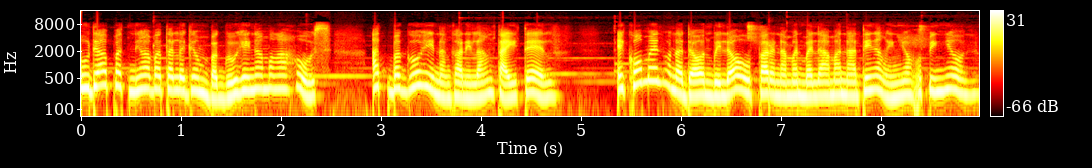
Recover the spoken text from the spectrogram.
O dapat nga ba talagang baguhin ang mga host at baguhin ang kanilang title? E-comment mo na down below para naman malaman natin ang inyong opinion.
